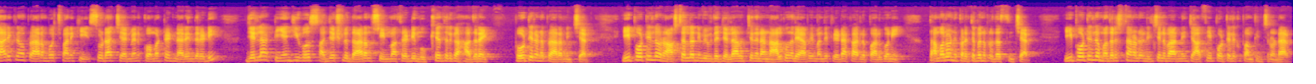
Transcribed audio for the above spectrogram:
కార్యక్రమ ప్రారంభోత్సవానికి సుడా చైర్మన్ కోమటిరెడ్డి నరేందర్ రెడ్డి జిల్లా టీఎన్జీఓస్ అధ్యక్షులు దారం శ్రీనివాసరెడ్డి ముఖ్య అతిథులుగా హాజరై పోటీలను ప్రారంభించారు. ఈ పోటీల్లో రాష్ట్రాల్లోని వివిధ జిల్లాలకు చెందిన నాలుగు వందల యాభై మంది క్రీడాకారులు పాల్గొని తమలోని ప్రతిభను ప్రదర్శించారు. ఈ పోటీల్లో మొదటి స్థానంలో నిలిచిన వారిని జాతీయ పోటీలకు పంపించనున్నారు.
